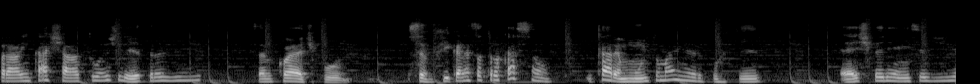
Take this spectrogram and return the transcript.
para encaixar as tuas letras e sabe qual é? Tipo, você fica nessa trocação. E cara, é muito maneiro, porque é a experiência de,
